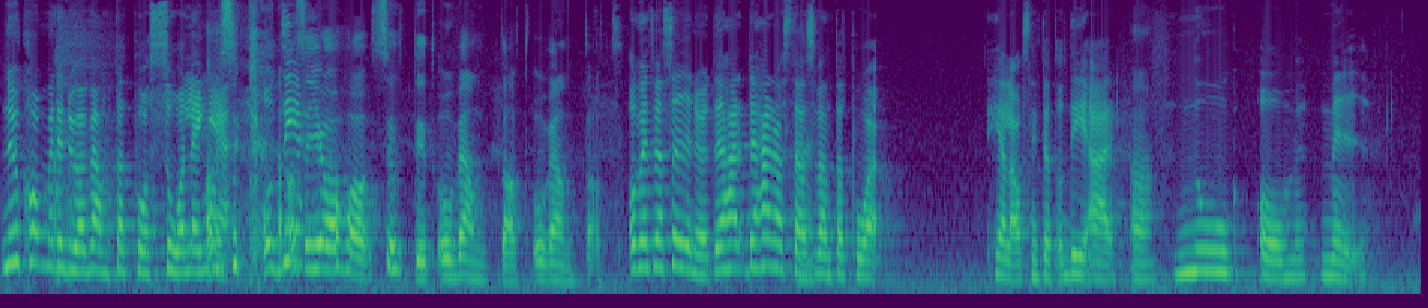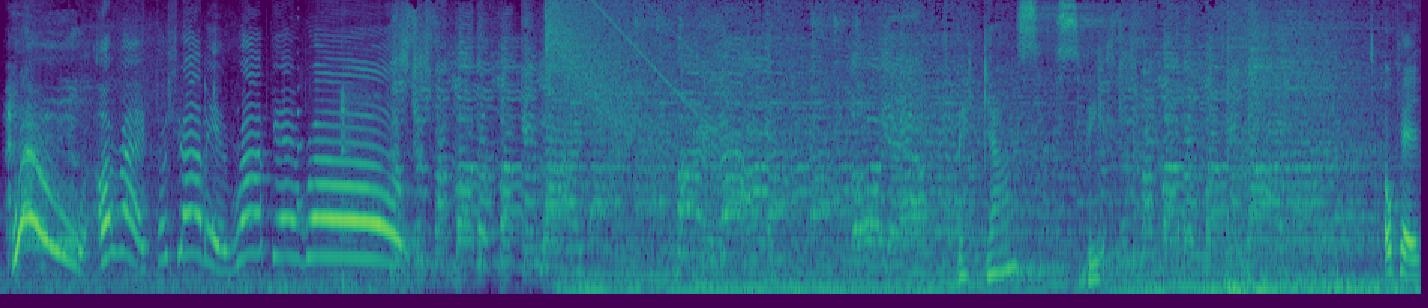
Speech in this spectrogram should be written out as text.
nu kommer det du har väntat på så länge. Alltså, och, det, alltså jag har suttit och väntat och väntat. och vet du vad jag säger nu? Det här, det här har Stens väntat på hela avsnittet och det är Ja. nog om mig. Woo! All right, då kör vi! Rock and roll! It's my motherfucking life. My life. Oh yeah. Veckans svep. Okej,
